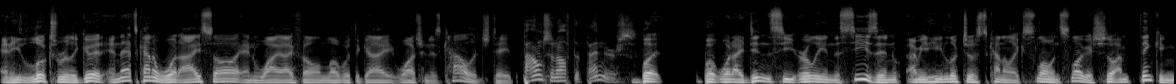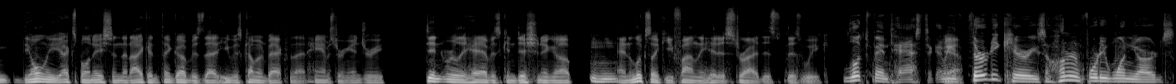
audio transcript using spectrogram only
and he looks really good, and that's kind of what I saw and why I fell in love with the guy watching his college tape. Bouncing off defenders. But but what I didn't see early in the season, I mean, he looked just kind of like slow and sluggish. So I'm thinking the only explanation that I can think of is that he was coming back from that hamstring injury, didn't really have his conditioning up, Mhm. and it looks like he finally hit his stride this this week. Looked fantastic. I mean, 30 carries, 141 yards,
